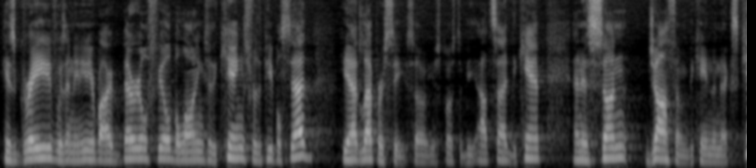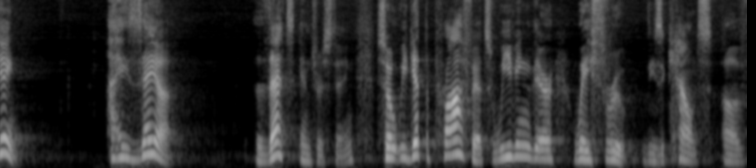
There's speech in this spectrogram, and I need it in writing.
His grave was in a nearby burial field belonging to the kings, for the people said he had leprosy. So you're supposed to be outside the camp. And his son Jotham became the next king. Isaiah. That's interesting. So we get the prophets weaving their way through these accounts of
